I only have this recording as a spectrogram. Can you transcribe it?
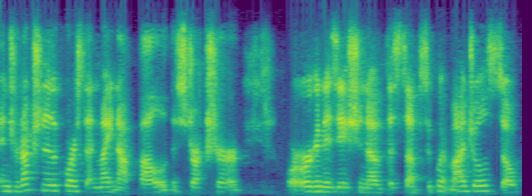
introduction to the course and might not follow the structure or organization of the subsequent modules. So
